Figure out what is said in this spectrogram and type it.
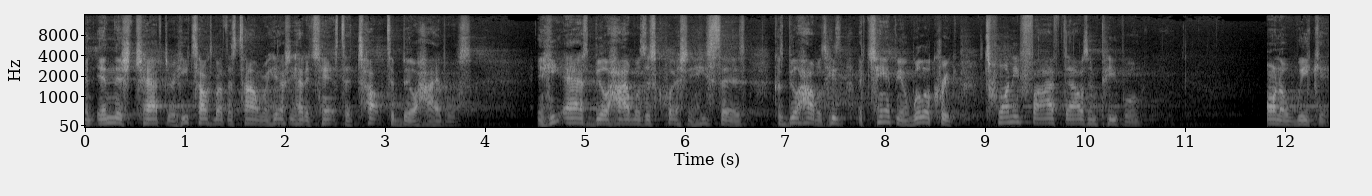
and in this chapter, he talks about this time where he actually had a chance to talk to Bill Hybels. And he asked Bill Hybels this question. He says, because Bill Hybels, he's a champion, Willow Creek, 25,000 people on a weekend.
